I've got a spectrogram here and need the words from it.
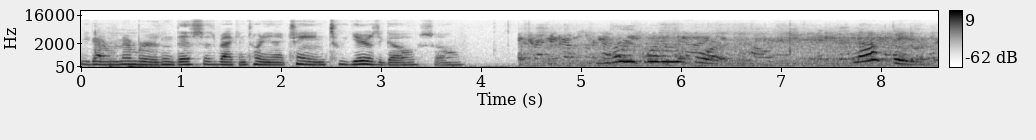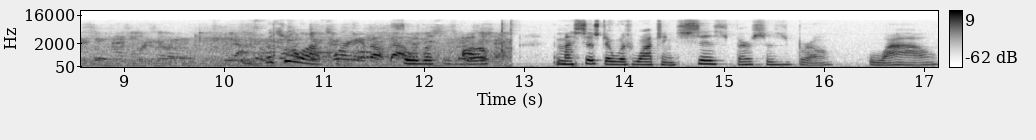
You gotta remember, this is back in 2019, two years ago. So What are you recording for? Nothing. What you watching? Sis versus bro. and my sister was watching Sis versus Bro. Wow.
